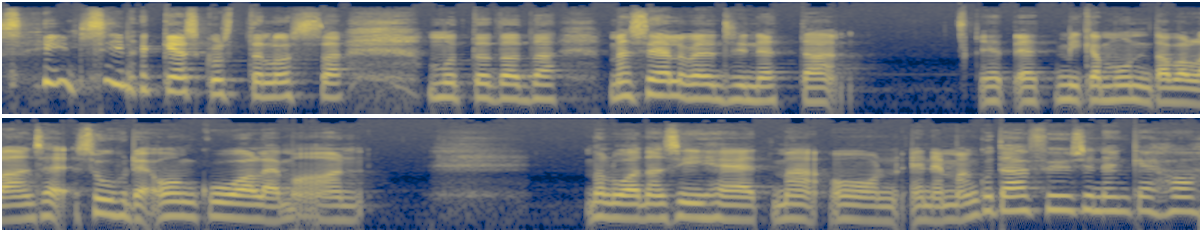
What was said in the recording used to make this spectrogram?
siinä keskustelussa, mutta tota, mä selvensin, että et, et mikä mun tavallaan se suhde on kuolemaan. Mä luotan siihen, että mä oon enemmän kuin tämä fyysinen keho,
